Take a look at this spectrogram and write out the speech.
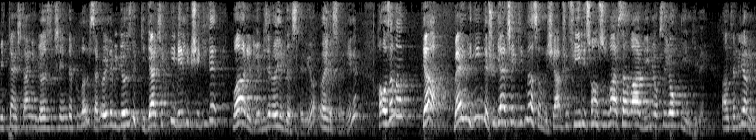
Wittgenstein'in gözlük şeyinde kullanırsak öyle bir gözlük ki gerçekliği belli bir şekilde var ediyor. Bize öyle gösteriyor. Öyle söyleyelim. Ha o zaman ya ben gideyim de şu gerçeklik nasılmış ya şu fiili sonsuz varsa var diyeyim yoksa yok diyeyim gibi. Anlatabiliyor muyum?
